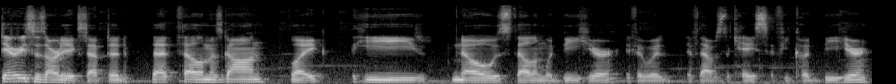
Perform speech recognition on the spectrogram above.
Darius has already accepted that Thellum is gone. Like he knows Thellum would be here if it would if that was the case, if he could be here.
